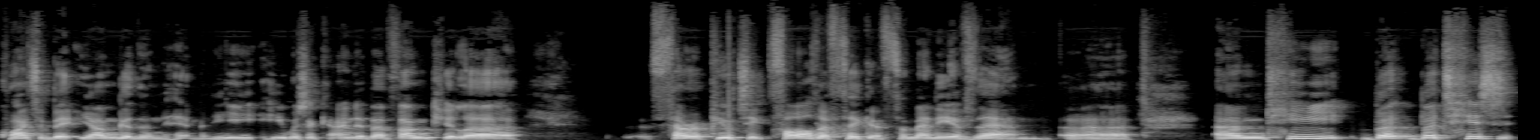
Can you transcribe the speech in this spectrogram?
quite a bit younger than him. And he, he was a kind of avuncular therapeutic father figure for many of them. Uh, and he, but but his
